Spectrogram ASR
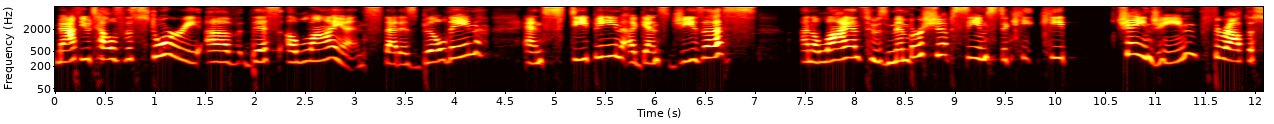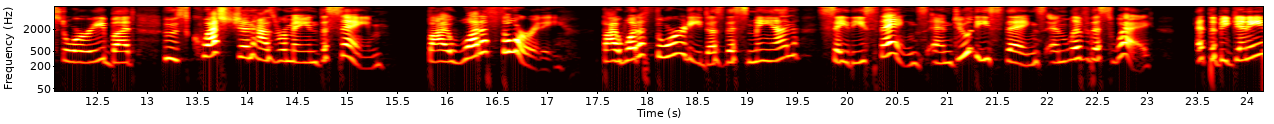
Matthew tells the story of this alliance that is building and steeping against Jesus, an alliance whose membership seems to keep, changing throughout the story, but whose question has remained the same By what authority? By what authority does this man say these things and do these things and live this way? At the beginning,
